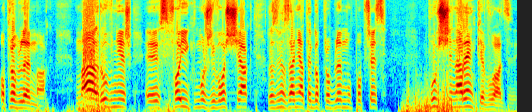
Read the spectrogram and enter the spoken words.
o problemach. Ma również e, w swoich możliwościach rozwiązania tego problemu poprzez pójście na rękę władzy.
